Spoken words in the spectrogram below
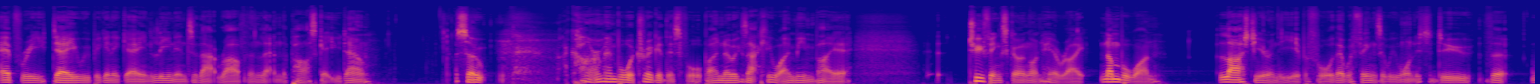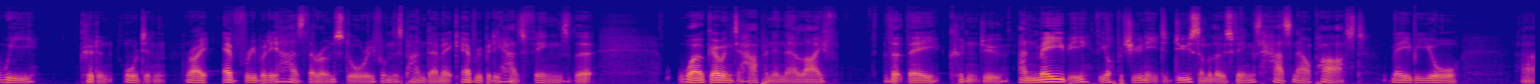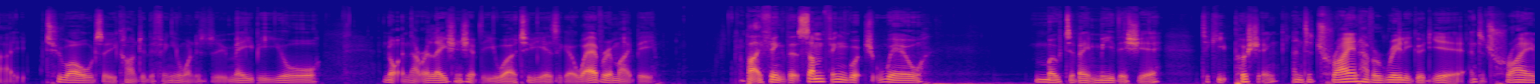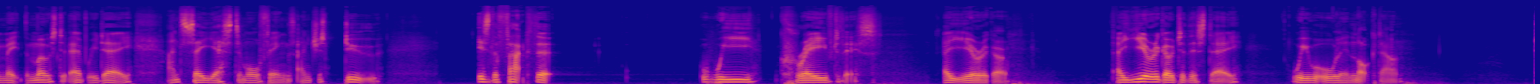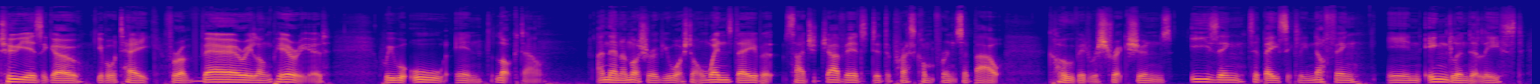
Every day we begin again. Lean into that rather than letting the past get you down. So I can't remember what triggered this for, but I know exactly what I mean by it. Two things going on here, right? Number one, last year and the year before, there were things that we wanted to do that we couldn't or didn't, right? Everybody has their own story from this pandemic. Everybody has things that were going to happen in their life that they couldn't do. And maybe the opportunity to do some of those things has now passed. Maybe you're uh, too old, so you can't do the thing you wanted to do. Maybe you're not in that relationship that you were two years ago, whatever it might be. But I think that something which will motivate me this year to keep pushing and to try and have a really good year and to try and make the most of every day and say yes to more things and just do is the fact that we craved this a year ago. A year ago to this day, we were all in lockdown. Two years ago, give or take, for a very long period, we were all in lockdown. And then I'm not sure if you watched it on Wednesday, but Sajid Javid did the press conference about COVID restrictions easing to basically nothing in England, at least,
